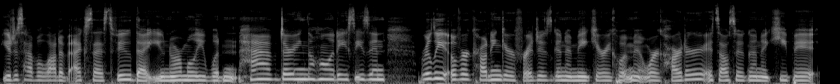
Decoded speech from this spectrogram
you just have a lot of excess food that you normally wouldn't have during the holiday season, really overcrowding your fridge is going to make your equipment work harder. It's also going to keep it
